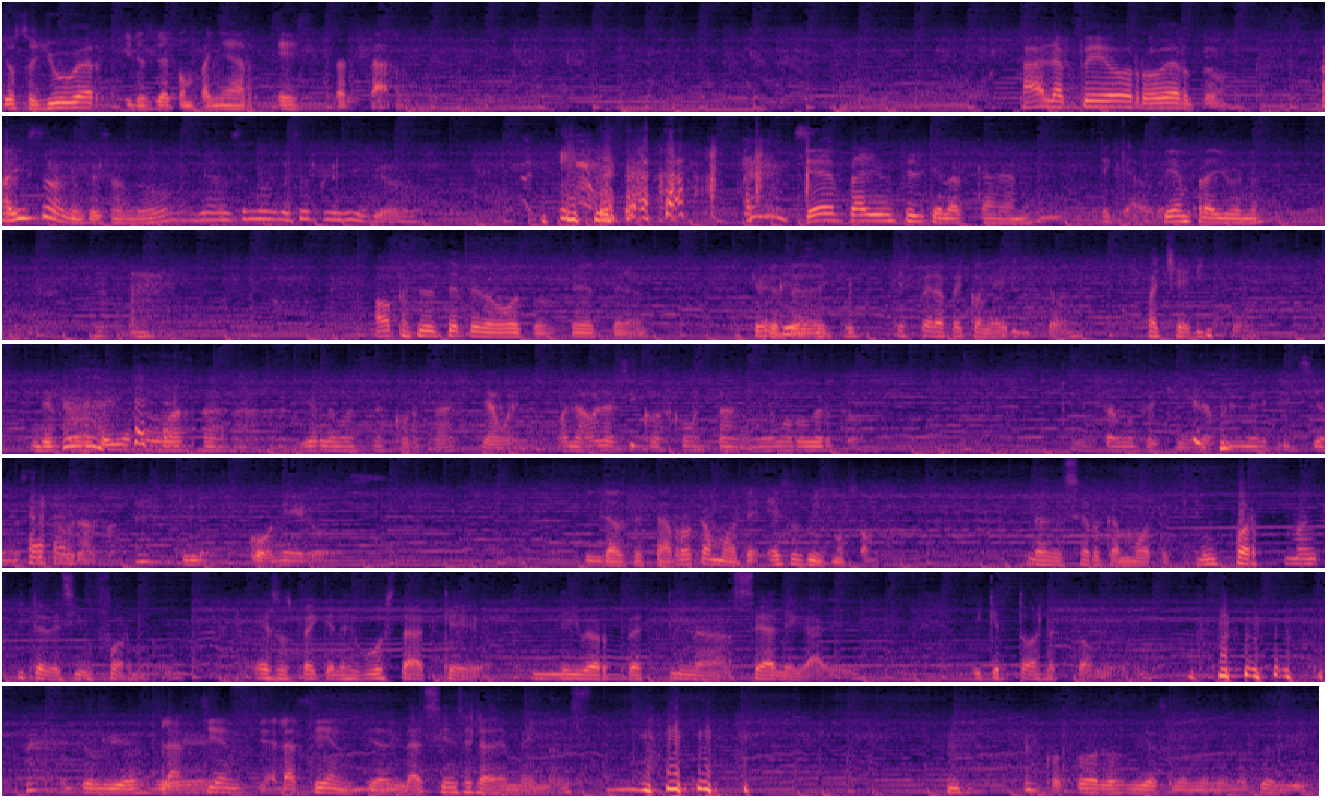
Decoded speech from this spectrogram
Yo soy Uber y les voy a acompañar esta tarde. Hola, peo Roberto. Ahí estaban empezando, ya se me desde el principio. Siempre hay un Gil que las caga, ¿no? Siempre hay uno. Vamos a pasar este pegagoso. ¿Qué esperas? ¿Qué Que te- piensas? ¿Qué espera Peconerito? Pacherito. De frente ya lo vas a, ya lo vas a cortar. Ya bueno. Hola, hola chicos, ¿cómo están? Me llamo Roberto. Estamos aquí en la primera edición de este programa. Los coneros. Los de Cerro Camote, esos mismos son. Los de Cerro Camote que te informan y te desinforman. Esos pe que les gusta que la ivermectina sea legal y que todos la tomen. Te de... La ciencia, la ciencia. La ciencia es la de menos. Con todos los días en el menú, no te olvides.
